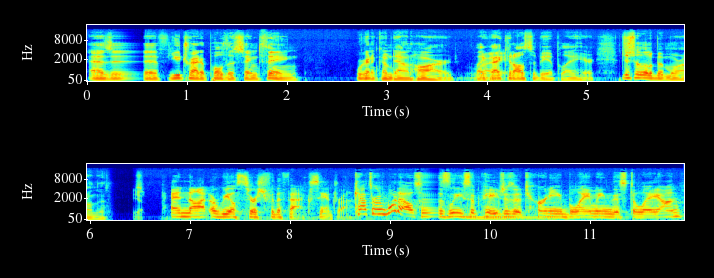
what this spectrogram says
as if you try to pull the same thing, we're going to come down hard. Like Right. that could also be a play here. Just a little bit more on this. And not a real search for the facts, Sandra. Catherine, what else is Lisa Page's attorney blaming this delay on?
